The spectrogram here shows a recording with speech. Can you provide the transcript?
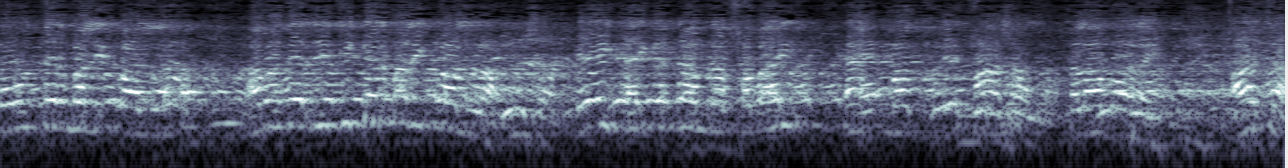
মৌতের মালিক আল্লাহ, আমাদের রিজিকের মালিক আল্লাহ। এই জায়গাটা আমরা সবাই একমত হয়ে সালাম আচ্ছা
